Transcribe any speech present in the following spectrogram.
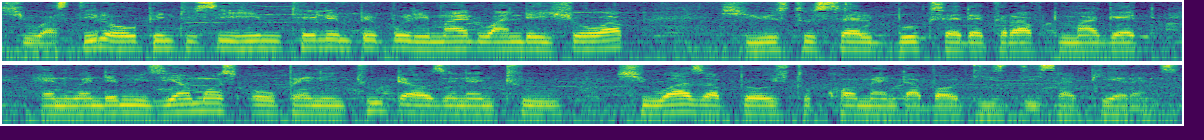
She was still hoping to see him, telling people he might one day show up. She used to sell books at the craft market, and when the museum was opened in 2002, she was approached to comment about his disappearance.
